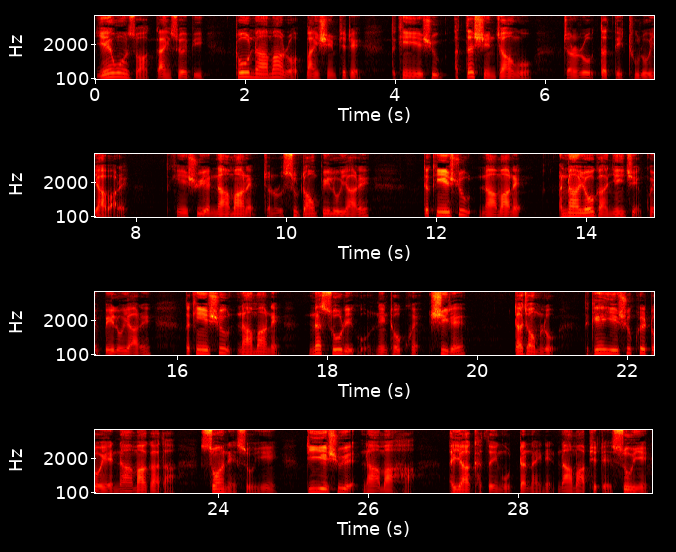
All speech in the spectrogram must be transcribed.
ရဲဝံ့စွာကင်ဆွဲပြီးထိုနာမတော်ပိုင်ရှင်ဖြစ်တဲ့သခင်ယေရှုအသက်ရှင်ကြောင်းကိုကျွန်တော်တို့သက်သေထူလို့ရပါတယ်။သခင်ယေရှုရဲ့နာမနဲ့ကျွန်တော်တို့ဆုတောင်းပေးလို့ရတယ်။သခင်ယေရှုနာမနဲ့အနာရောဂါငြိမ်းခြင်းအခွင့်ပေးလို့ရတယ်။သခင်ယေရှုနာမနဲ့နတ်ဆိုးတွေကိုနှင်ထုတ်ခွင့်ရှိတယ်။ဒါကြောင့်မလို့တကယ်ယေရှုခရစ်တော်ရဲ့နာမကသာစွမ်းတယ်ဆိုရင်ဒီယေရှုရဲ့နာမဟာအရာခသိန်းကိုတတ်နိုင်တဲ့နာမဖြစ်တယ်ဆိုရင်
